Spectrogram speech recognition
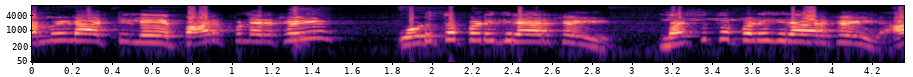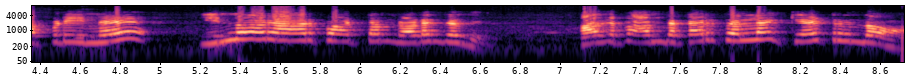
தமிழ்நாட்டிலே பார்ப்பனர்கள் ஒடுக்கப்படுகிறார்கள். நசுக்கப்படுகிறார்கள் அப்படின்னு இன்னொரு ஆர்ப்பாட்டம் நடந்தது. அந்த அந்த கருத்தெல்லாம் கேட்டிருந்தோம்.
